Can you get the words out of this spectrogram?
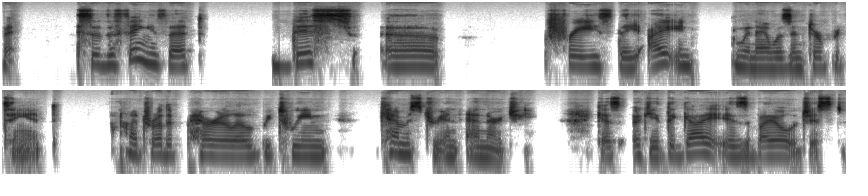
But, so the thing is that this uh, phrase, that I in, when I was interpreting it, I draw the parallel between chemistry and energy. Because okay, the guy is a biologist,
